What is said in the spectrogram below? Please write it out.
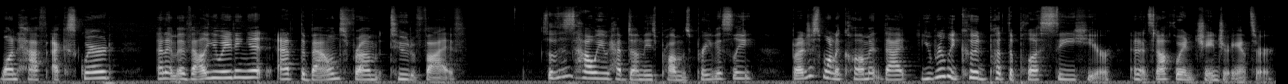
1 half x squared, and I'm evaluating it at the bounds from 2 to 5. So this is how we have done these problems previously. But I just want to comment that you really could put the plus c here, and it's not going to change your answer.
